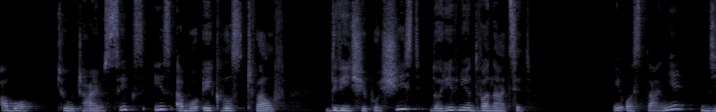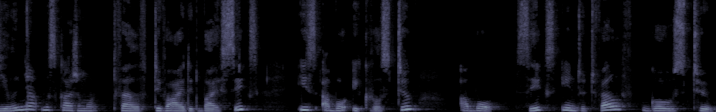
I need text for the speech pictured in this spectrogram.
Або 2 times 6 is або equals 12. Двічі по 6 дорівнює 12. І останнє ділення ми скажемо 12 divided by 6 is або equals 2, above 6 into 12 goes two.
